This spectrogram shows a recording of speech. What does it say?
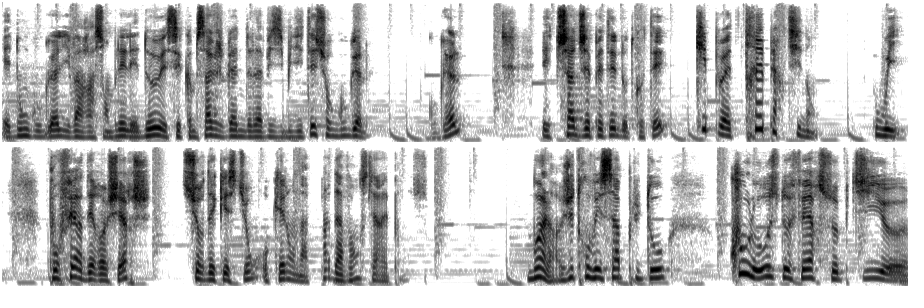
Et donc Google, il va rassembler les deux et c'est comme ça que je gagne de la visibilité sur Google. Google et ChatGPT de l'autre côté, qui peut être très pertinent. Oui, pour faire des recherches sur des questions auxquelles on n'a pas d'avance les réponses. Voilà, j'ai trouvé ça plutôt coolos de faire ce petit euh,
